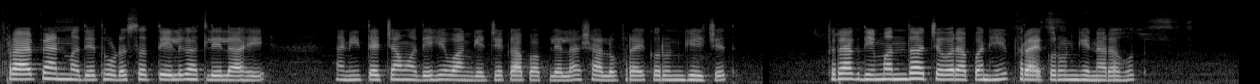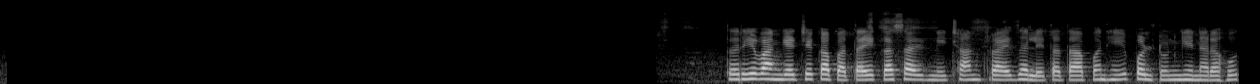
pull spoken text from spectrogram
फ्राय पॅनमध्ये थोडंसं तेल घातलेलं आहे आणि त्याच्यामध्ये हे वांग्याचे काप आपल्याला शालो फ्राय करून घ्यायचेत. तर अगदी मंद आचेवर आपण हे फ्राय करून घेणार आहोत. तर हे वांग्याचे काप आता एका साईडने छान फ्राय झालेत. आता आपण हे पलटून घेणार आहोत.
